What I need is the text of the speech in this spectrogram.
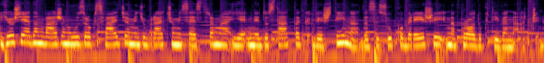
Još jedan važan uzrok svađa među braćom i sestrama je nedostatak veština da se sukob reši na produktivan način.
